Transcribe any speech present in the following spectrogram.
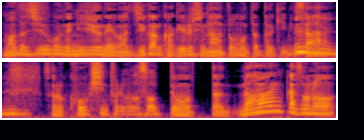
まだ15年、20年は時間かけるしなと思った時にさ、うんうんうんその好奇心取り戻そうって思った、なんかその、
